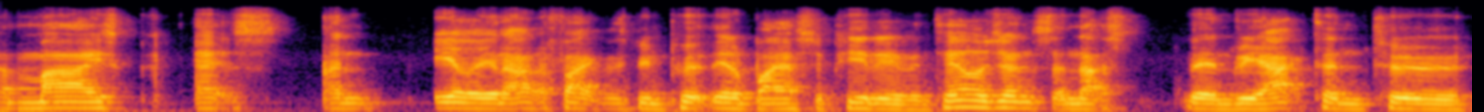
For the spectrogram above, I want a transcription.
in my eyes, it's an alien artifact that's been put there by a superior intelligence, and that's then reacting to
